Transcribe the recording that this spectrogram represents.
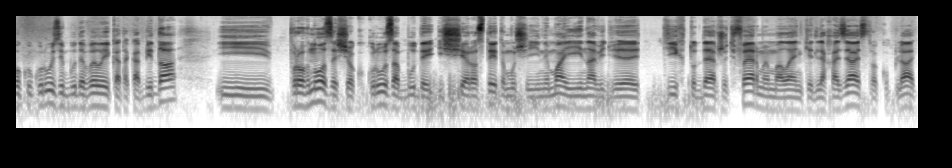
по кукурузі буде велика така біда. І прогнози, що кукуруза буде іще рости, тому що її немає. Її навіть е, ті, хто держать ферми маленькі для хазяйства, куплять.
